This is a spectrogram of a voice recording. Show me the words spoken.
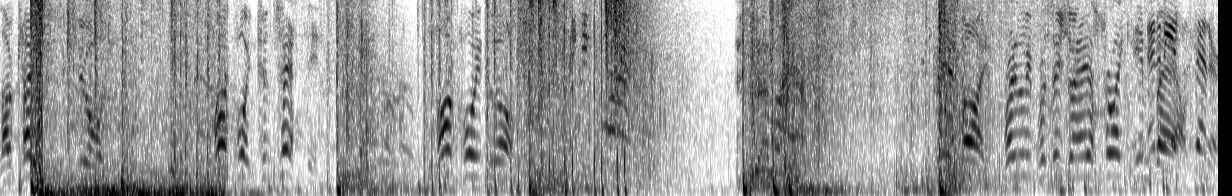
Location secured. Hard point contested. Hard point lost. Thermite! Be advised. Friendly precision airstrike Enemy at the center.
